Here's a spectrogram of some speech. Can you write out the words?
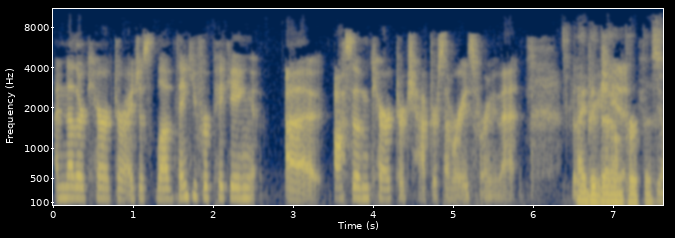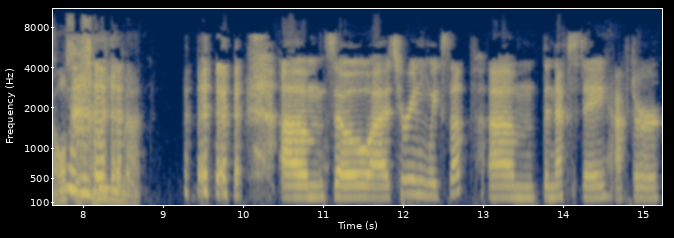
another character I just love. Thank you for picking uh, awesome character chapter summaries for me, Matt. Really I did that on it. purpose. Yeah, also screw you, Matt. um, so uh, Tyrion wakes up um, the next day after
